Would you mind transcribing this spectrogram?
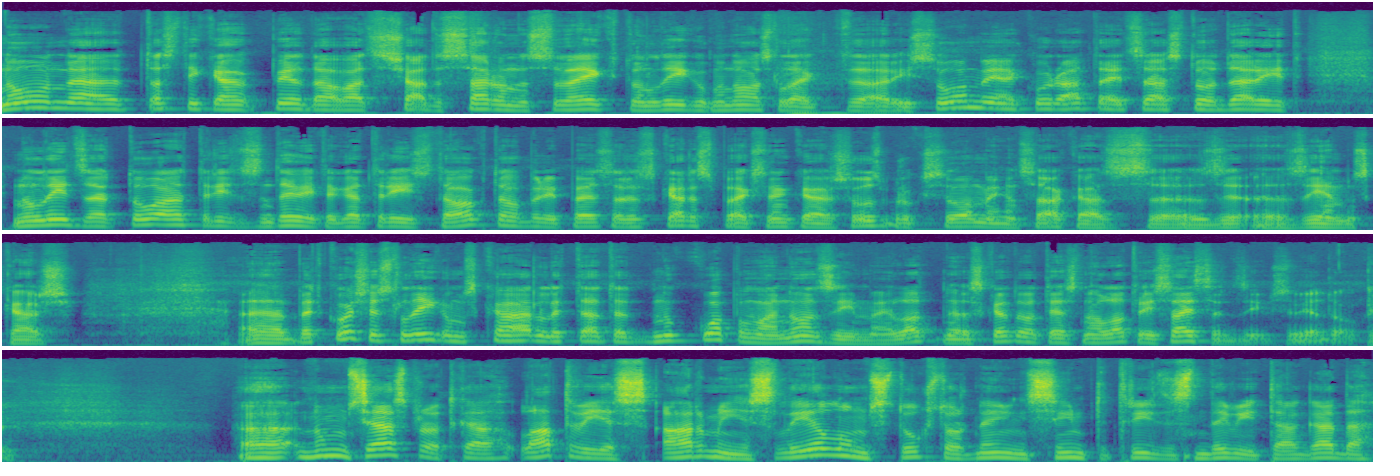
Nu, un, tas tika piedāvāts šādas sarunas veikt un līgumu noslēgt arī Somijai, kur atteicās to darīt. Nu, līdz ar to 39. gada 3. oktobrī PSRS karaspēks vienkārši uzbruka Somijai un sākās sākās ziemas karš. Bet ko šis līgums, Kārli, tātad, nu, kopumā nozīmē, skatoties no Latvijas aizsardzības viedokļa? Uh, nu, mums jāsaprot, ka Latvijas armijas lielums 1939. gada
